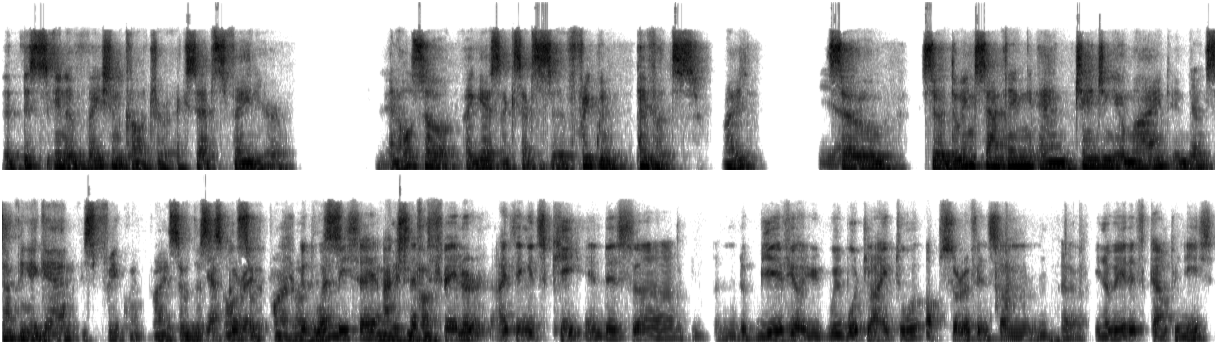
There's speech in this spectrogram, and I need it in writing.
that this innovation culture accepts failure yeah. and also, I guess, accepts uh, frequent pivots, right? Yeah. So so doing something and changing your mind and doing yeah. something again is frequent, right? So this yeah, is also correct. part of. It but when we say accept culture. failure, I think it's key in this uh, the behavior we would like to observe in some uh, innovative companies.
